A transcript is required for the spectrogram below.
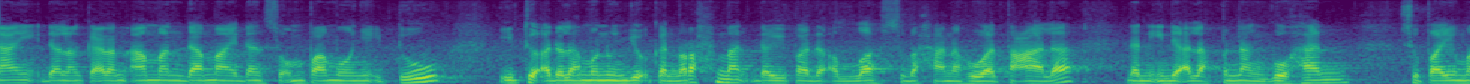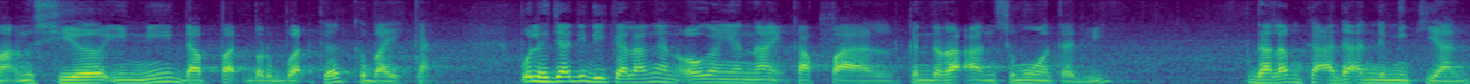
naik dalam keadaan aman damai dan seumpamanya itu itu adalah menunjukkan rahmat daripada Allah Subhanahu wa taala. Dan ini adalah penangguhan supaya manusia ini dapat berbuat ke kebaikan. Boleh jadi di kalangan orang yang naik kapal, kenderaan semua tadi dalam keadaan demikian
